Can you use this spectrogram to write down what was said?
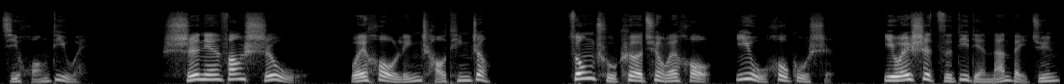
即皇帝位。时年方十五，韦后临朝听政。宗楚客劝韦后一武后故事，以为是子弟点南北军，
